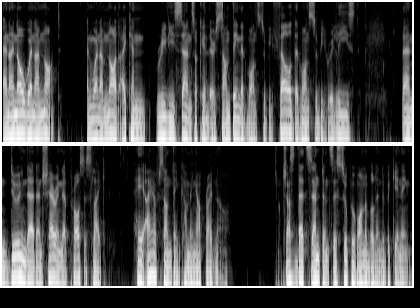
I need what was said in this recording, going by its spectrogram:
And I know when I'm not. And when I'm not, I can really sense, okay, there's something that wants to be felt, that wants to be released. And doing that and sharing that process, like, hey, I have something coming up right now. Just that sentence is super vulnerable in the beginning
